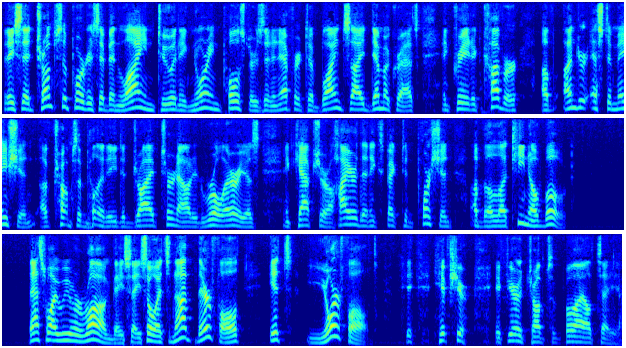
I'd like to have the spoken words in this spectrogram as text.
They said Trump supporters have been lying to and ignoring pollsters in an effort to blindside Democrats and create a cover of underestimation of Trump's ability to drive turnout in rural areas and capture a higher than expected portion of the Latino vote. That's why we were wrong, they say. So it's not their fault, it's your fault. If you're if you're a Trump supporter, I'll tell you.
